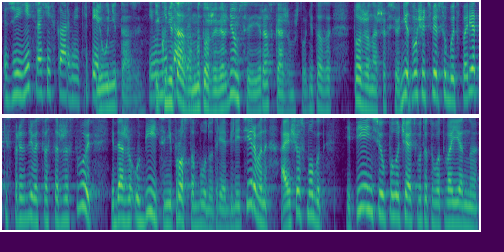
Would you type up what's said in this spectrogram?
Это же и есть российская армия теперь. И унитазы. И И, к унитазы. унитазам мы тоже вернемся и расскажем, что унитазы тоже наше все. Нет, в общем, теперь все будет в порядке, справедливость восторжествует, и даже убийцы не просто будут реабилитированы, а еще смогут и пенсию получать, вот эту вот военную,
